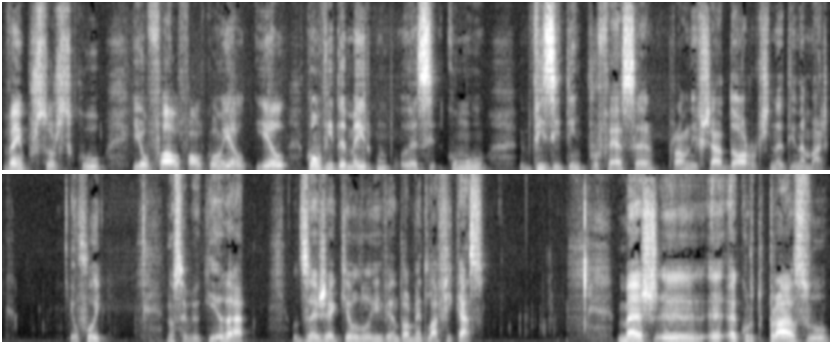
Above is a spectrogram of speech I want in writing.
vem o professor Secu e eu falo, falo com ele e ele convida-me a ir como, como visiting professor para a Universidade de Aarhus, na Dinamarca. Eu fui. Não sabia o que ia dar. O desejo é que eu eventualmente lá ficasse. Mas uh, a, a curto prazo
